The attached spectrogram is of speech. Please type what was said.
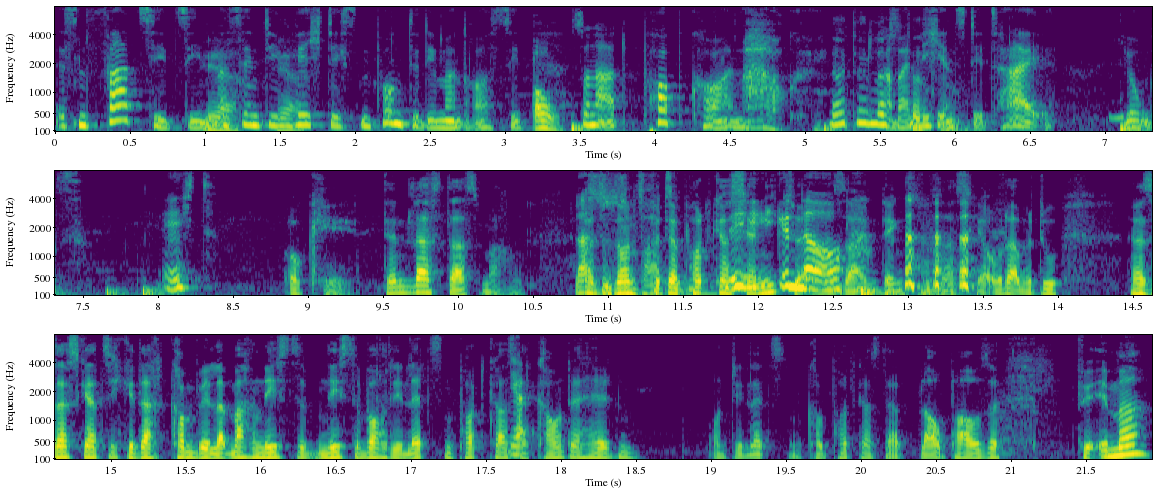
ist ein Fazit ziehen. Ja, Was sind die ja. wichtigsten Punkte, die man draus zieht? Oh. So eine Art Popcorn. Ah, okay. Na, dann lass aber das nicht machen. ins Detail. Jungs. Echt? Okay, dann lass das machen. Lass also sonst wird der Podcast ja Nee, nie genau. zu Ende sein, denkst du, Saskia, oder? Aber du, ja, Saskia hat sich gedacht, komm, wir machen nächste, nächste Woche den letzten Podcast Ja. der Counterhelden und den letzten Podcast der Blaupause für immer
